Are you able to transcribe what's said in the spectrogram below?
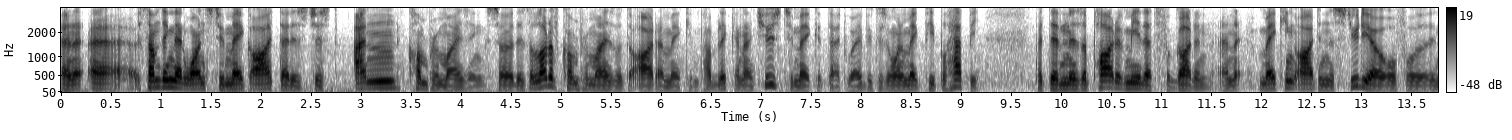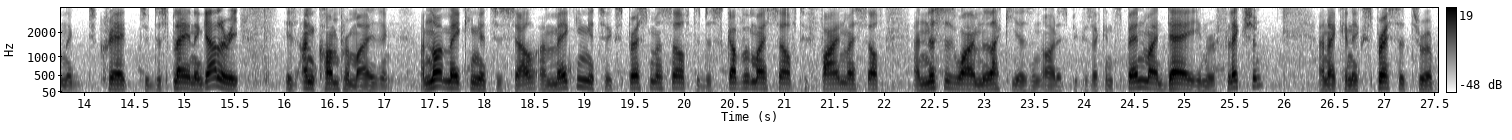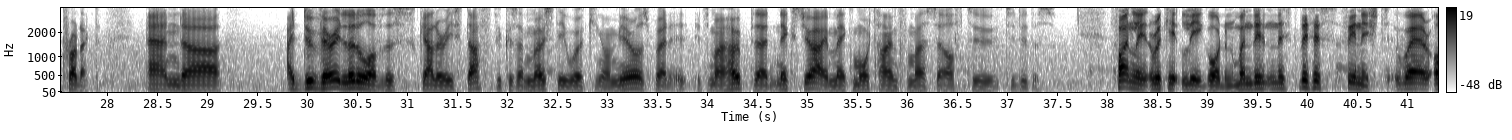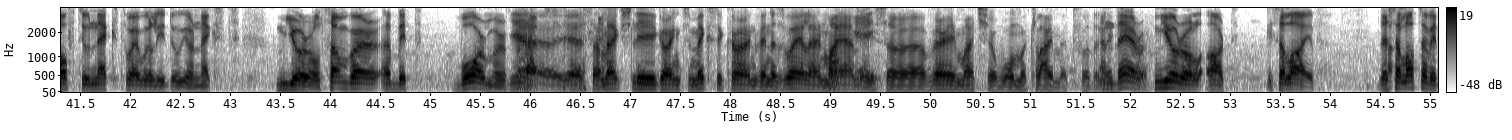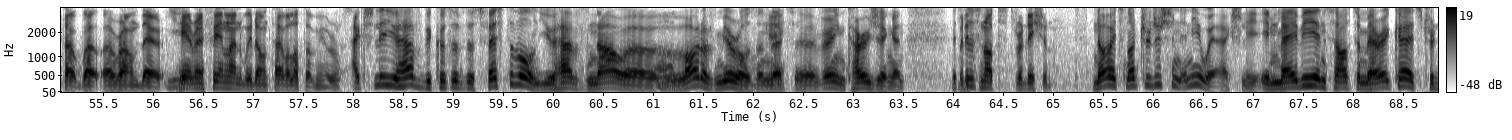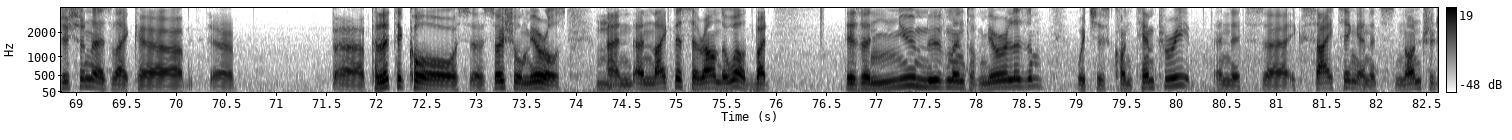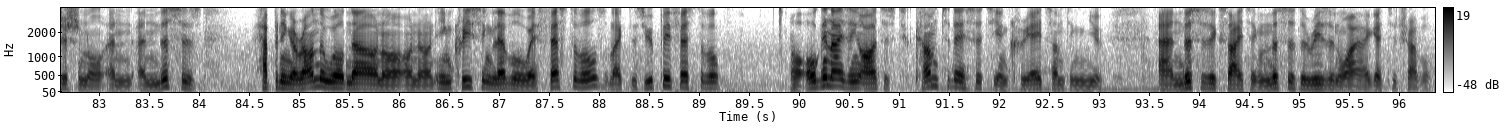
And uh, something that wants to make art that is just uncompromising. So there's a lot of compromise with the art I make in public, and I choose to make it that way because I want to make people happy. But then there's a part of me that's forgotten, and making art in the studio or for the, to create to display in a gallery is uncompromising. I'm not making it to sell. I'm making it to express myself, to discover myself, to find myself, and this is why I'm lucky as an artist because I can spend my day in reflection, and I can express it through a product. And uh, I do very little of this gallery stuff because I'm mostly working on murals. But it's my hope that next year I make more time for myself to to do this. Finally, Ricky Lee Gordon, when this, this, this is finished, where off to next? Where will you do your next mural? Somewhere a bit warmer, perhaps. yes, I'm actually going to Mexico and Venezuela and Miami, Okay. so uh, very much a warmer climate for the and next there, tour. mural art is alive. There's a lot of it around there. You- Here in Finland, we don't have a lot of murals. Actually, you have because of this festival. You have now a lot of murals, and that's uh, very encouraging. And it's but it's not tradition. No, it's not tradition anywhere. Actually, in maybe in South America, it's tradition as like uh, uh, uh, political, uh, social murals, and and like this around the world. But there's a new movement of muralism, which is contemporary and it's uh, exciting and it's non-traditional, and and this is happening around the world now on, a, on an increasing level, where festivals like this UP festival are organizing artists to come to their city and create something new. And this is exciting. And this is the reason why I get to travel.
